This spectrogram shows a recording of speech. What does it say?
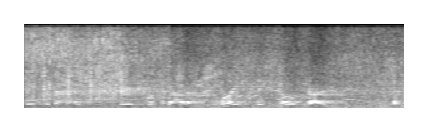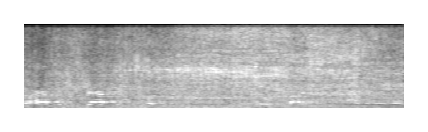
Think about it. These kids will get out of these racing go-karts and they'll have to be strapped into a steel cart out of the way.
